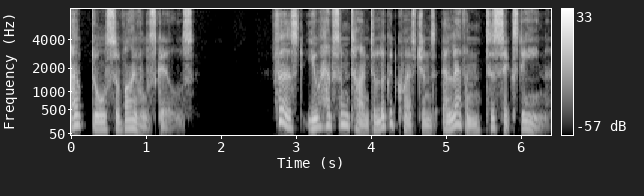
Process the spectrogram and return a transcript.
outdoor survival skills. First, you have some time to look at questions 11 to 16.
